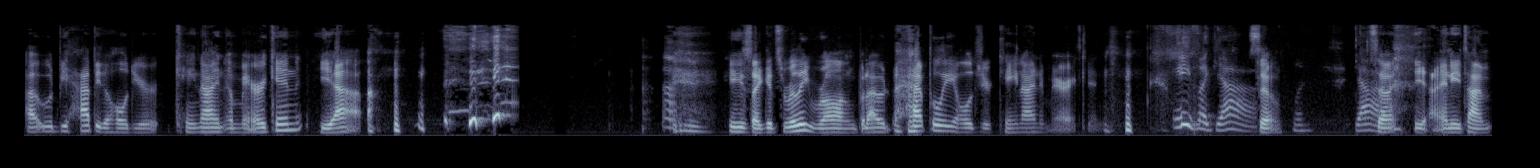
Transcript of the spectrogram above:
I would be happy to hold your canine American. Yeah. He's like, it's really wrong, but I would happily hold your canine American. He's like, yeah, so, yeah. so yeah, anytime,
